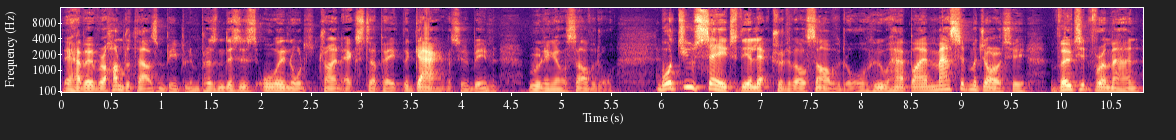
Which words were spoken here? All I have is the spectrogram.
They have over 100,000 people in prison. This is all in order to try and extirpate the gangs who've been ruling El Salvador. What do you say to the electorate of El Salvador, who have, by a massive majority, voted for a man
